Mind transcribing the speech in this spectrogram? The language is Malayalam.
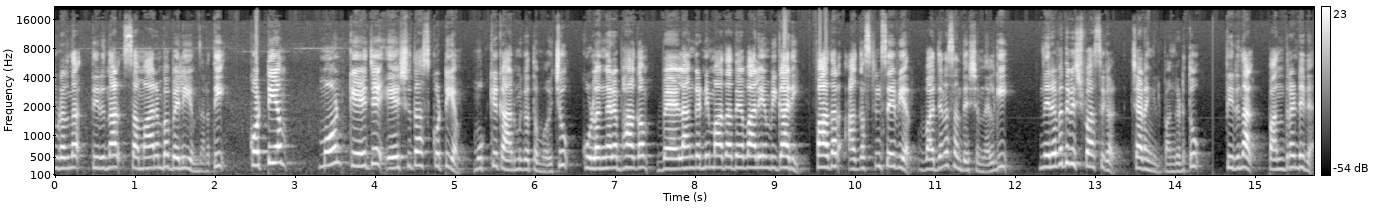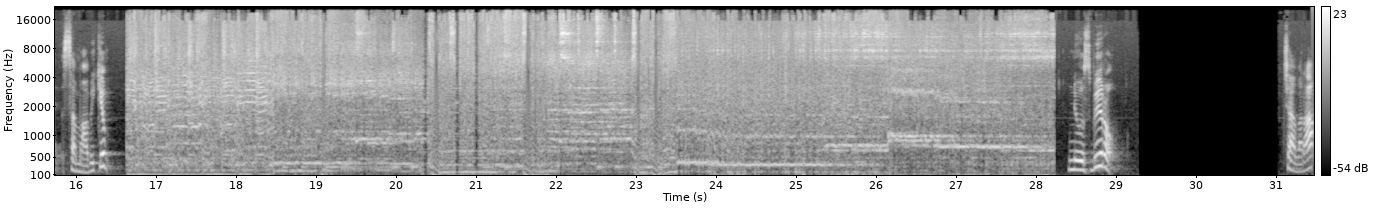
തുടർന്ന് തിരുനാൾ സമാരംഭ ബലിയും നടത്തി. Kottiyam Mon K J Yesudas Kottiyam മുഖ്യ കാർമ്മികത്വം വഹിച്ചു. കുളങ്ങര ഭാഗം വേളാങ്കണ്ണി മാതാ ദേവാലയം വികാരി ഫാദർ അഗസ്റ്റിൻ സേവിയർ വചന സന്ദേശം നൽകി. നിരവധി വിശ്വാസികൾ ചടങ്ങിൽ പങ്കെടുത്തു. തിരുനാൾ പന്ത്രണ്ടിന് സമാപിക്കും. News bureau. ചവറ.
